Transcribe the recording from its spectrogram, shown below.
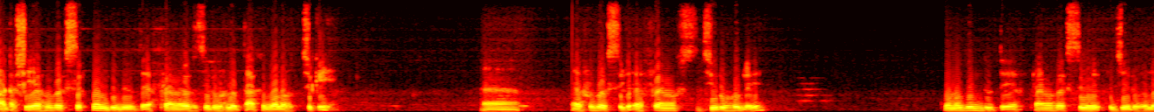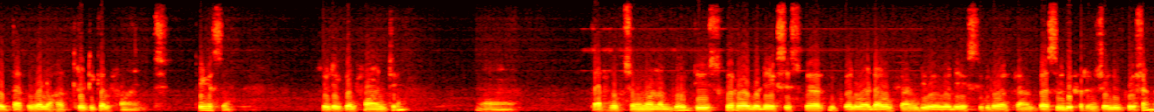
আটাশি এফ অফ এক্সের কোন বিন্দুতে এফ প্রাইম এক্স জিরো হলে তাকে বলা হচ্ছে কি? F of x f prime x zero হলে কোন বিন্দুতে f prime of x zero হলে তাকে বলা হয় ক্রিটিক্যাল পয়েন্ট। ঠিক আছে? ক্রিটিক্যাল পয়েন্টে তারপর হচ্ছে উননব্বই d square x square equal y double prime d y by x equal prime differential equation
